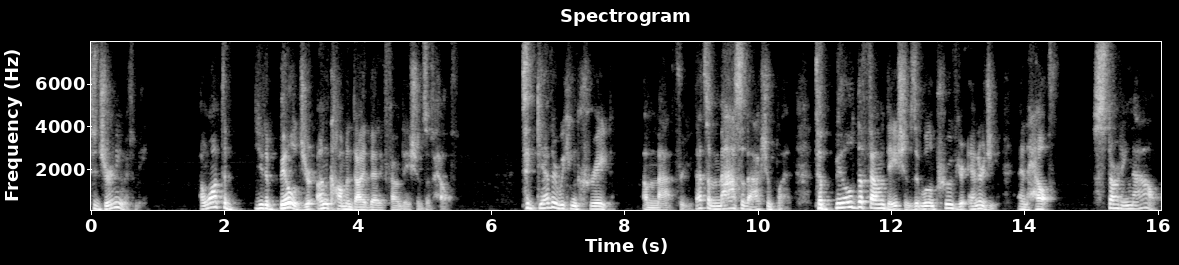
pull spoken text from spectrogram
to journey with me. I want to, you to build your uncommon diabetic foundations of health. Together, we can create a map for you. That's a massive action plan to build the foundations that will improve your energy and health starting now.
